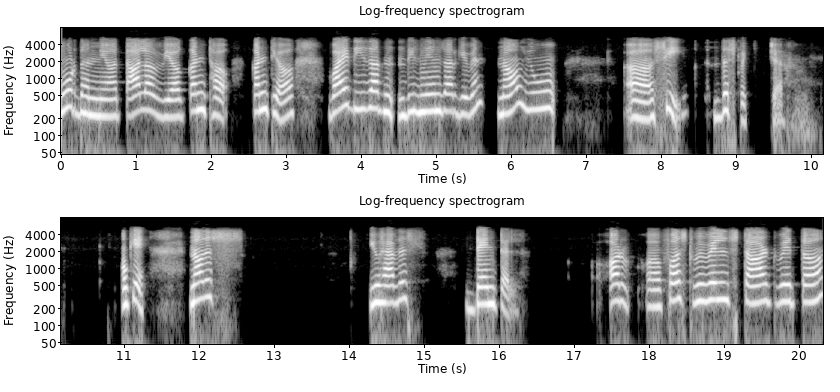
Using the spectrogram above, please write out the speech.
murdhanya talavya kantha kanthya why these are these names are given now you uh, see this picture okay now this you have this dental. Or uh, first we will start with uh,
